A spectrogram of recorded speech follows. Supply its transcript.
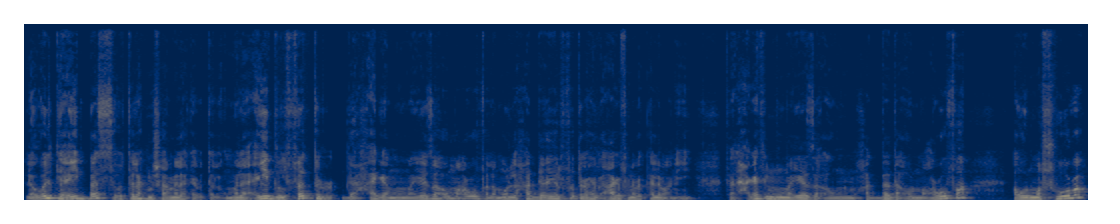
لو قلت عيد بس قلت لك مش هعملها capital. أمال عيد الفطر ده حاجة مميزة أو معروفة؟ لما أقول لحد عيد الفطر هيبقى عارف أنا بتكلم عن إيه. فالحاجات المميزة أو المحددة أو المعروفة أو المشهورة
